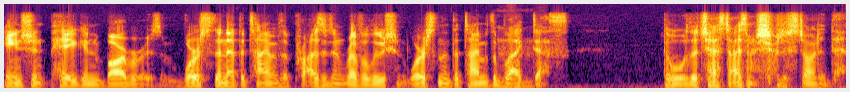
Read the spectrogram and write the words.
ancient pagan barbarism, worse than at the time of the Protestant Revolution, worse than at the time of the Black mm-hmm. Death. The, the chastisement should have started then.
